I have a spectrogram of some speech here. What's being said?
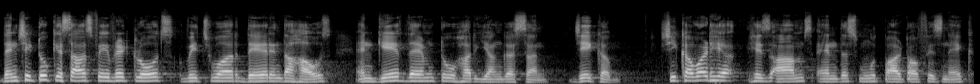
Then she took Esau's favorite clothes, which were there in the house, and gave them to her younger son, Jacob. She covered his arms and the smooth part of his neck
